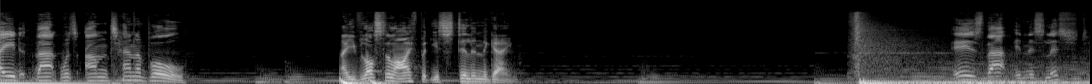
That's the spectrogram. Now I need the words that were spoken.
Afraid that was untenable. Now you've lost a life, but you're still in the game. Is that in this list?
